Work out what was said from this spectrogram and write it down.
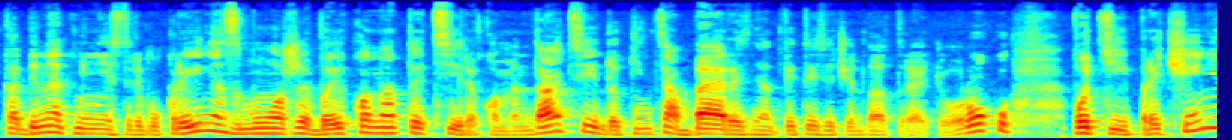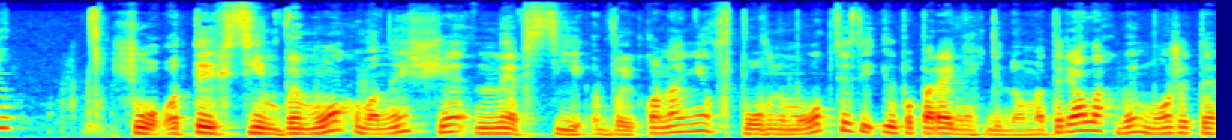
Кабінет міністрів України зможе виконати ці рекомендації до кінця березня 2023 року по тій причині що отих сім вимог вони ще не всі виконані в повному обсязі, і у попередніх відеоматеріалах ви можете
